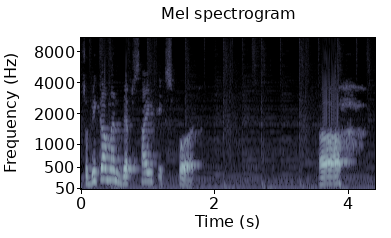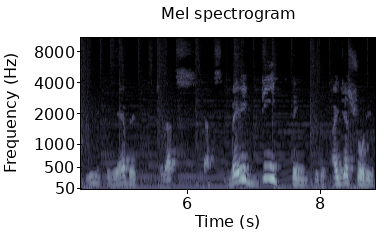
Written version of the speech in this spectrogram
So become a website expert. Uh, you need to do everything. So that's that's very deep thing to do. I just showed you.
